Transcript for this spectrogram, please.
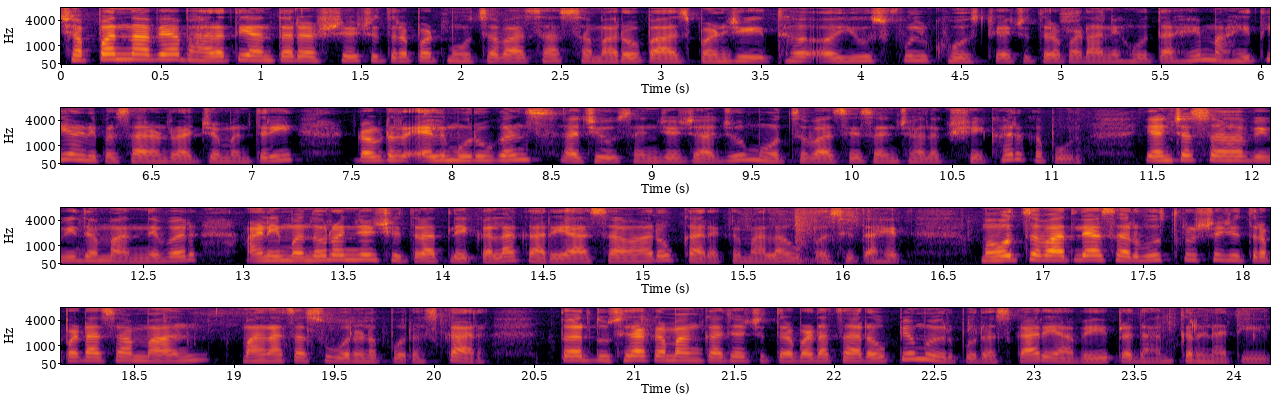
छप्पन्नाव्या भारतीय आंतरराष्ट्रीय चित्रपट महोत्सवाचा समारोप आज पणजी इथं अ युजफुल घोस्ट या चित्रपटाने होत आहे. माहिती आणि प्रसारण राज्यमंत्री डॉक्टर एल मुरुगन सचिव संजय जाजू महोत्सवाचे संचालक शेखर कपूर यांच्यासह विविध मान्यवर आणि मनोरंजन क्षेत्रातले कलाकार या समारोप कार्यक्रमाला उपस्थित आहेत. महोत्सवातल्या सर्वोत्कृष्ट चित्रपटाचा मान मानाचा सुवर्ण पुरस्कार तर दुसऱ्या क्रमांकाच्या चित्रपटाचा रौप्यमयूर पुरस्कार यावेळी प्रदान करण्यात येईल.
